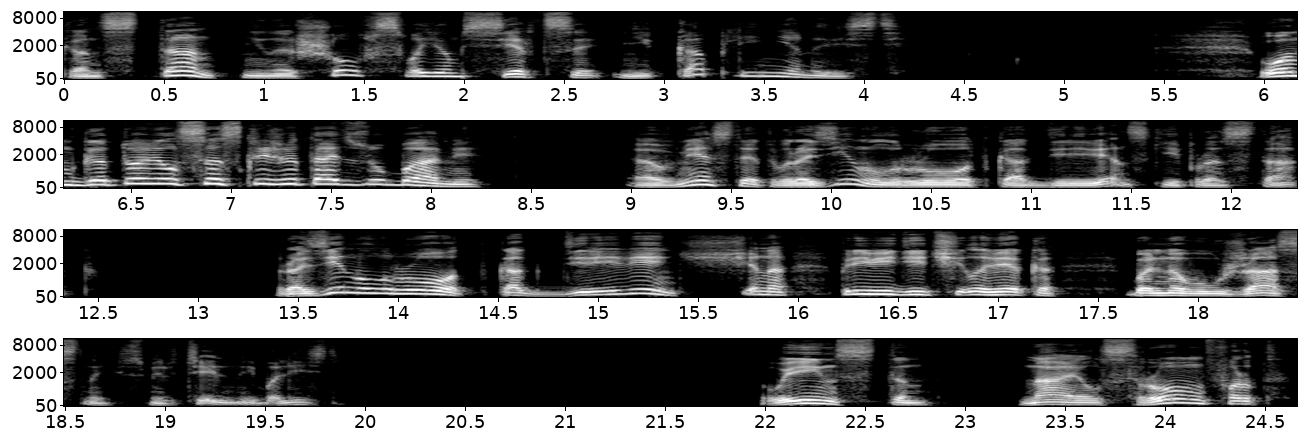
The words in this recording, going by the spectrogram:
Констант не нашел в своем сердце ни капли ненависти. Он готовился скрежетать зубами, а вместо этого разинул рот, как деревенский простак. Разинул рот, как деревенщина при виде человека, больного ужасной смертельной болезни. Уинстон Найлс Ромфорд,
